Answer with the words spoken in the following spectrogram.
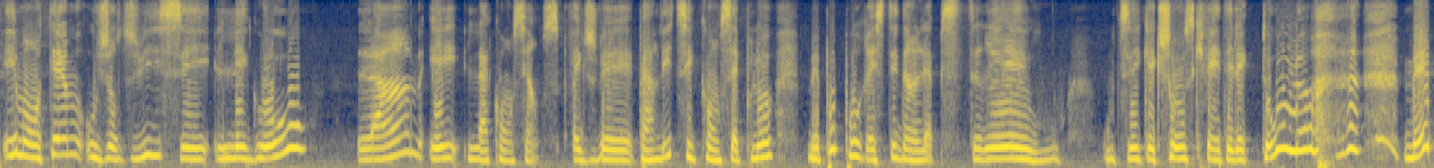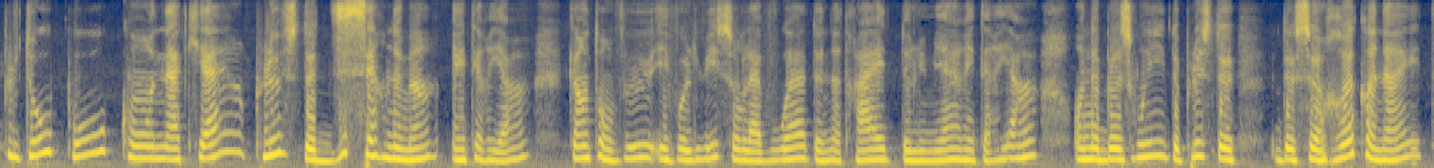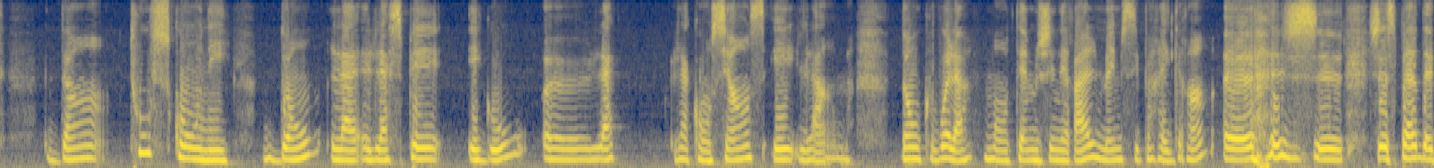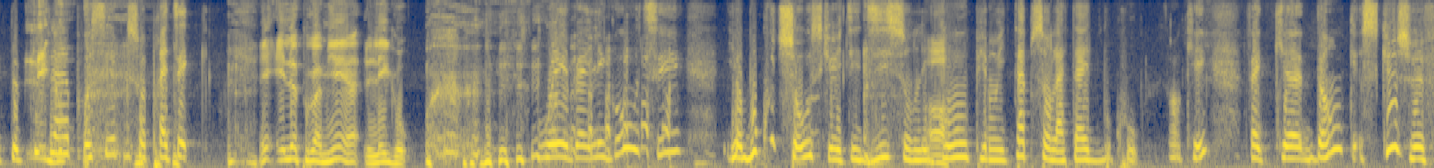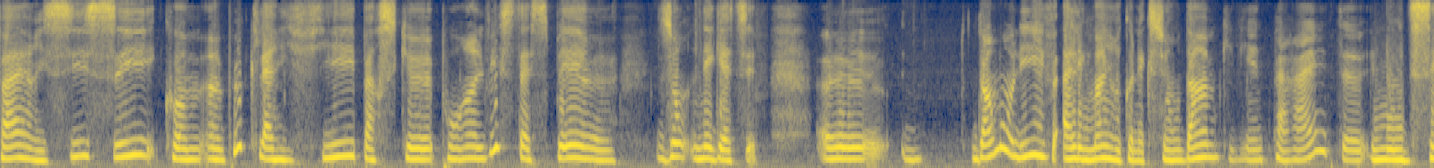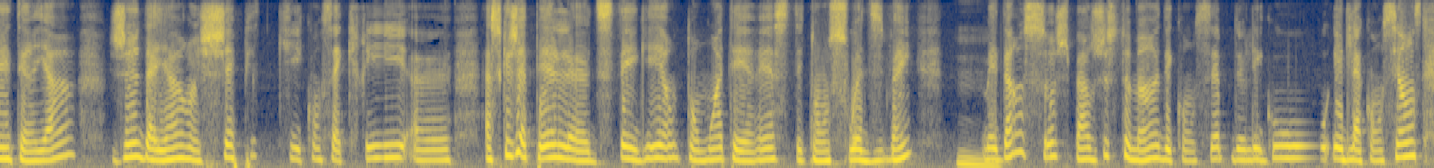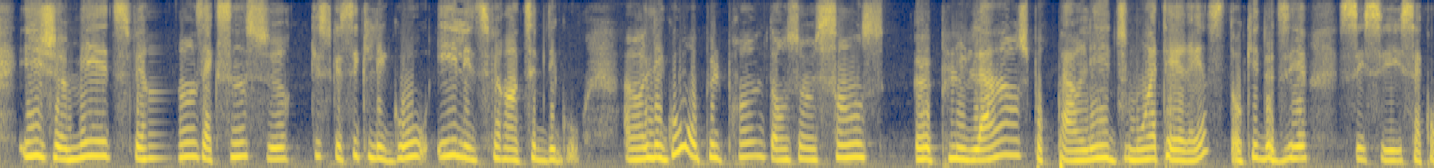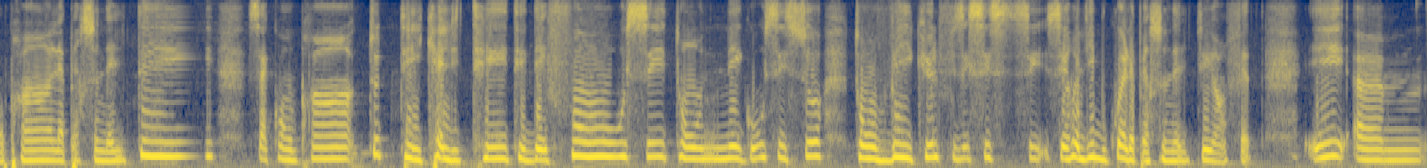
Et mon thème aujourd'hui, c'est l'ego, l'âme et la conscience. Fait que je vais parler de ces concepts-là, mais pas pour rester dans l'abstrait ou ou tu sais quelque chose qui fait intellecto là, mais plutôt pour qu'on acquiert plus de discernement intérieur quand on veut évoluer sur la voie de notre aide de lumière intérieure. On a besoin de plus de de se reconnaître dans tout ce qu'on est, dont l'aspect égaux, euh, la la conscience et l'âme. Donc voilà mon thème général, même si paraît grand. Euh, J'espère d'être le plus clair possible, que ce soit pratique. Et, le premier, hein, l'ego. oui, ben l'ego, tu sais, il y a beaucoup de choses qui ont été dites sur l'ego, ah. puis on y tape sur la tête beaucoup. OK? Fait que, donc, ce que je veux faire ici, c'est comme un peu clarifier parce que pour enlever cet aspect, euh, disons, négatif. Euh, dans mon livre Alignement et reconnexion d'âme qui vient de paraître, euh, une odyssée intérieure, j'ai d'ailleurs un chapitre qui est consacré euh, à ce que j'appelle euh, distinguer entre ton moi terrestre et ton soi divin. Hmm. Mais dans ça, je parle justement des concepts de l'ego et de la conscience et je mets différents accents sur qu'est-ce que c'est que l'ego et les différents types d'ego. Alors l'ego, on peut le prendre dans un sens euh, plus large pour parler du moi terrestre, ok, de dire c'est c'est ça comprend la personnalité, ça comprend toutes tes qualités, tes défauts, c'est ton ego, c'est ça, ton véhicule physique, c'est c'est relié beaucoup à la personnalité en fait. Et euh,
